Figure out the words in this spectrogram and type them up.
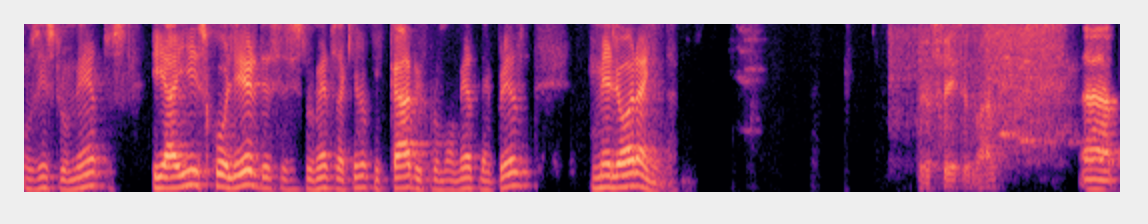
os instrumentos, e aí escolher desses instrumentos aquilo que cabe para o momento da empresa, melhor ainda. Perfeito, Eduardo. Uh,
